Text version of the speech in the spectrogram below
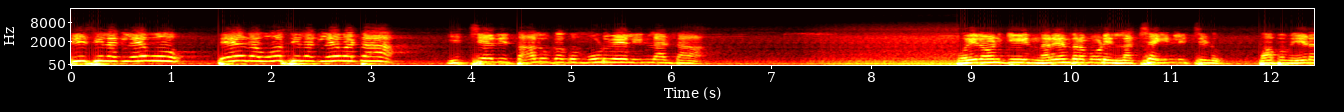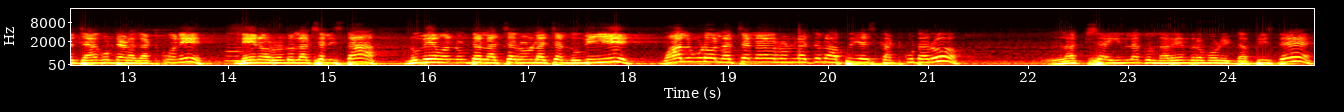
బీసీలకు లేవు. పేద ఓసీలకు లేవట. ఇచ్చేది తాలూకాకు మూడు వేలు ఇండ్లంట. పోయినోనికి నరేంద్ర మోడీ లక్ష ఇండ్లు ఇచ్చిండు. పాపం ఏడ జాగుంటాడో కట్టుకొని నేను రెండు లక్షలు ఇస్తా. నువ్వేమన్నా ఉంటే లక్ష రెండు లక్షలు నువ్వు ఇయ్యి. వాళ్ళు కూడా లక్షల రెండు లక్షలు అప్పు చేసి కట్టుకుంటారు. లక్ష ఇండ్లకు నరేంద్ర మోడీ డబ్బిస్తే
